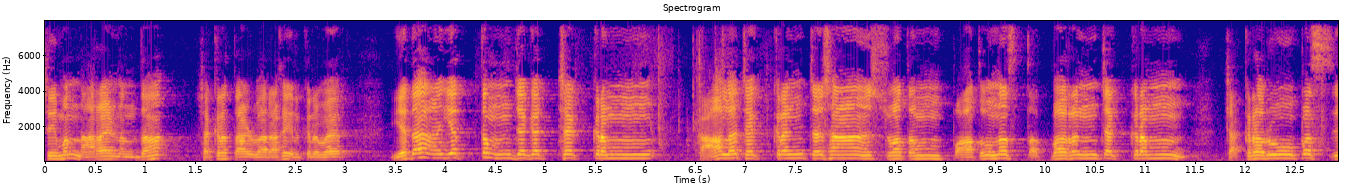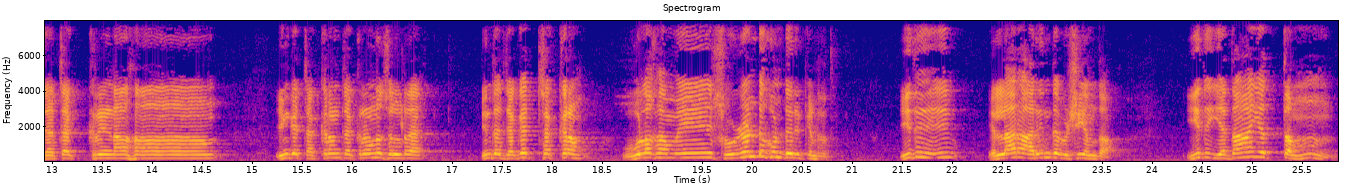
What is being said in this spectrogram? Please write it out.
ஸ்ரீமன் நாராயணன் தான் சக்கரத்தாழ்வாராக இருக்கிறவர். யதா யத்தம் ஜகச்சக்கரம் पातु சாஸ்வதம் பாதுனஸ்தத்பரஞ்சக்கரம் சக்கரரூபஸ்ய சக்ரிணஹா. இங்க சக்கரம் சக்கரம்னு சொல்ற இந்த ஜெகத் சக்கரம் உலகமே சுழண்டு கொண்டிருக்கின்றது. இது எல்லாரும் அறிந்த விஷயம்தான். இது யதாயத்தம்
